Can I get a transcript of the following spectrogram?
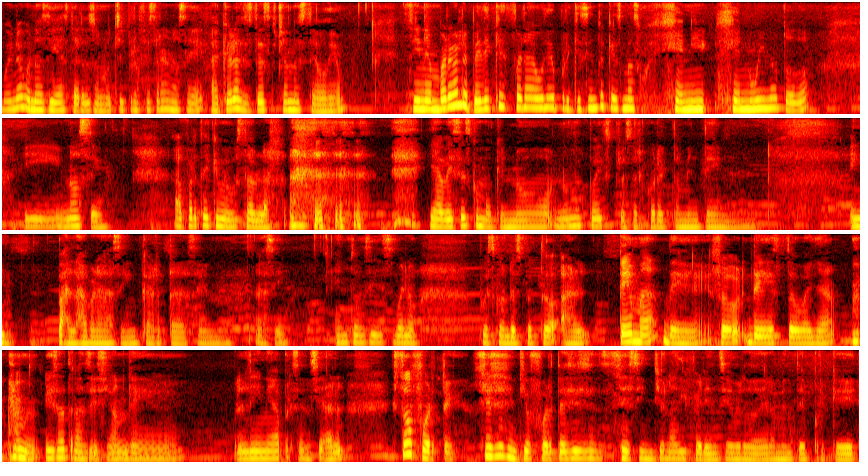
Bueno, buenos días, tardes o noches, profesora. No sé a qué horas está escuchando este audio. Sin embargo, le pedí que fuera audio porque siento que es más genuino todo. Y no sé. Aparte de que me gusta hablar. y a veces como que no, no me puedo expresar correctamente en, en palabras, en cartas, en así. Entonces, bueno, pues con respecto al tema de, de esto, vaya, esa transición de línea presencial estuvo fuerte, sí se sintió fuerte, sí se, sintió la diferencia verdaderamente porque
